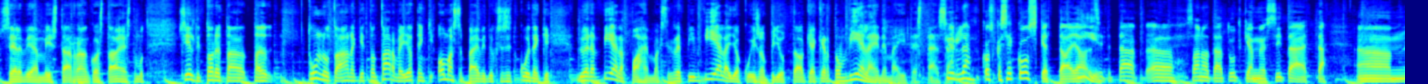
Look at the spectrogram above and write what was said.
selviämistä rankoista aiheista. Mutta silti todetaan, tai tunnutaan ainakin, että on tarve jotenkin omassa päivityksessä sit kuitenkin lyödä vielä pahemmaksi, repii vielä joku isompi juttu auki ja kertoo vielä enemmän itsestänsä. Kyllä, koska se koskettaa. Ja Niin. sitten tämä äh, sanoo tämä tutkija myös sitä, että ähm,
